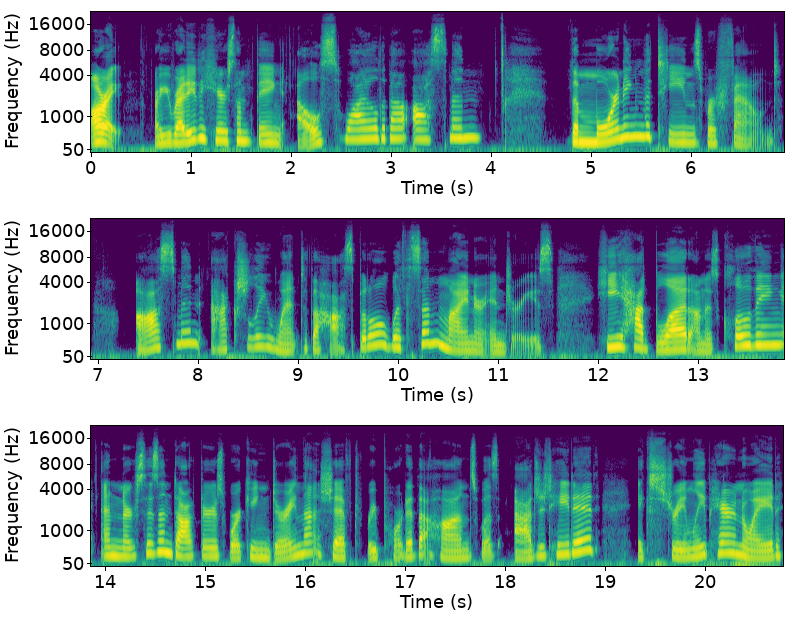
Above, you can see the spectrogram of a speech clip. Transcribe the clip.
All right, are you ready to hear something else wild about Assmann? The morning the teens were found, Assmann actually went to the hospital with some minor injuries. He had blood on his clothing, and nurses and doctors working during that shift reported that Hans was agitated, extremely paranoid,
